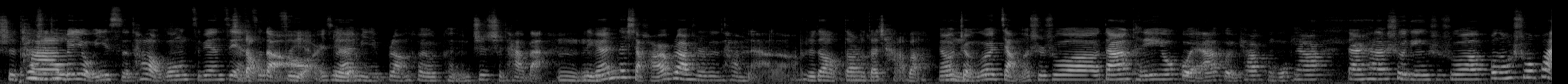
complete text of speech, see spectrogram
是她特别有意思，她老公自编自演自导，而且艾米布朗特又肯定支持她吧。嗯里边的小孩儿不知道是不是他们俩的。不知道，到时候再查吧。然后整个讲的是说，当然肯定有鬼啊，鬼片儿、恐怖片儿，但是它的设定是说不能说话，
